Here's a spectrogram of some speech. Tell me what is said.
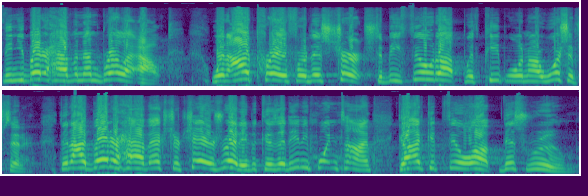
then you better have an umbrella out. When I pray for this church to be filled up with people in our worship center, then I better have extra chairs ready because at any point in time, God could fill up this room.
